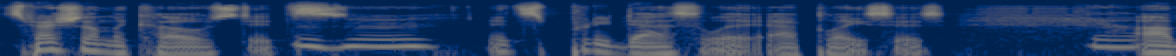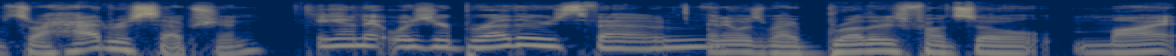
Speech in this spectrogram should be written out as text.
especially on the coast, it's hmm it's pretty desolate at places. Yeah. Um, so I had reception, and it was your brother's phone. and it was my brother's phone. So my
